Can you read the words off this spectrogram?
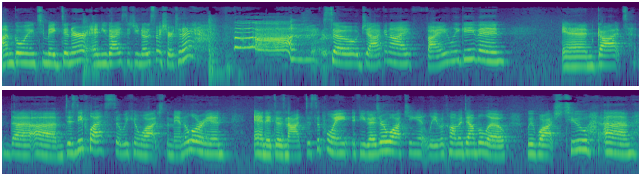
I'm going to make dinner. And you guys, did you notice my shirt today? so Jack and I finally gave in and got the um, Disney Plus so we can watch The Mandalorian and it does not disappoint. If you guys are watching it, leave a comment down below. We've watched two um,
